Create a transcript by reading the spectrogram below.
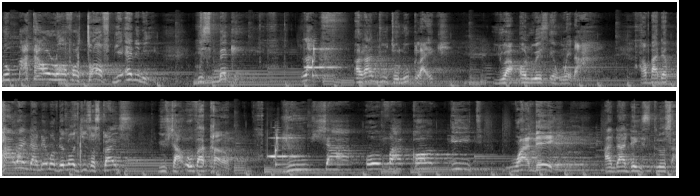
no matter how rough or tough the enemy is making life around you to look like, you are always a winner. And by the power in the name of the Lord Jesus Christ, you shall overcome. You shall overcome it one day. And that day is closer.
